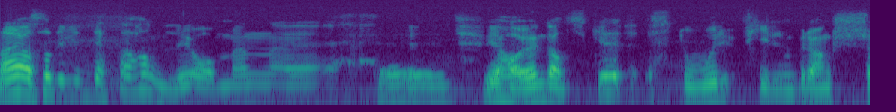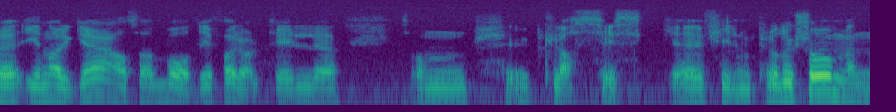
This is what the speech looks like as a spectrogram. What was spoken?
Nei, altså Dette handler jo om en uh, Vi har jo en ganske stor filmbransje i Norge. altså Både i forhold til uh, sånn klassisk uh, filmproduksjon, men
